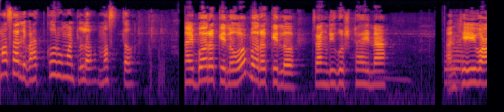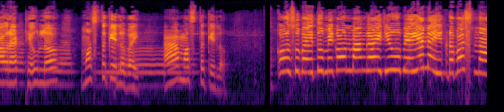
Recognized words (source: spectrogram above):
मसाले भात करू म्हटलं मस्त. नाही बरं केलं हो बरं केलं. चांगली गोष्ट आहे ना. आणि ते वावरात ठेवलं मस्त केलं बाई. हा मस्त केलं. कौसू बाई तुम्ही कोण मागायची उभे? ये ना इकडं बस ना.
